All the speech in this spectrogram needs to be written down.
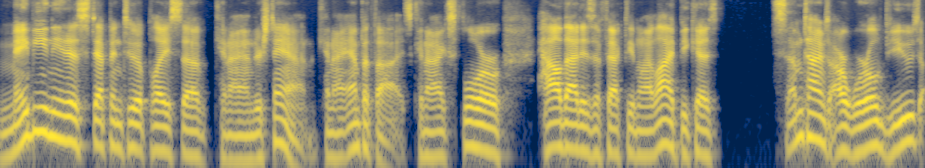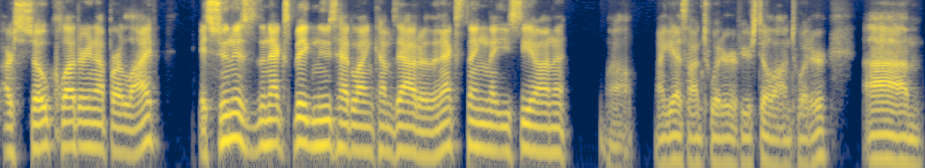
Maybe you need to step into a place of can I understand? Can I empathize? Can I explore how that is affecting my life? Because sometimes our worldviews are so cluttering up our life. As soon as the next big news headline comes out, or the next thing that you see on it, well, I guess on Twitter, if you're still on Twitter, um,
